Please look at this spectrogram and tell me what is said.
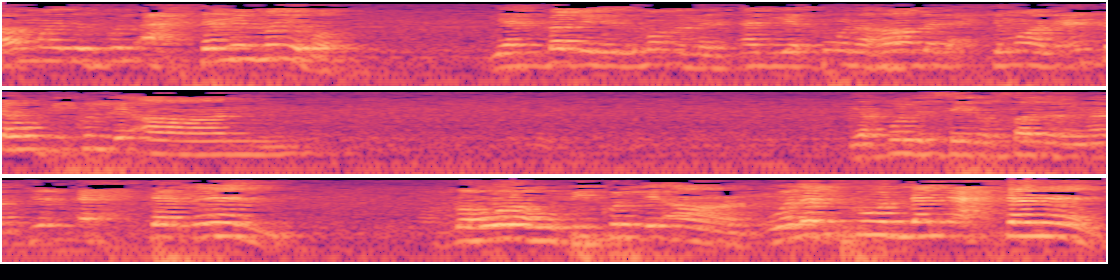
أما إذا تقول أحتمل ما يضر. ينبغي للمؤمن أن يكون هذا الاحتمال عنده في كل آن. يقول السيد الصادر المرجع احتمل. ظهوره في كل آن. ولا تكون لن أحتمل.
